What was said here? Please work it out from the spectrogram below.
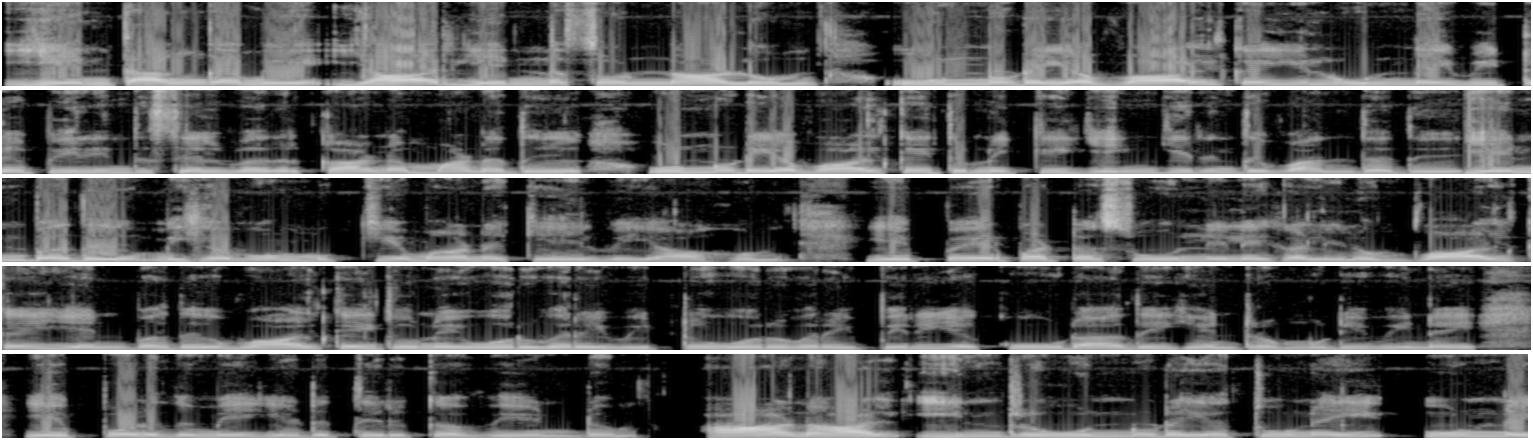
என் தங்கமே யார் என்ன சொன்னாலும் உன்னுடைய வாழ்க்கையில் உன்னை விட்டு பிரிந்து செல்வதற்கான மனது உன்னுடைய வாழ்க்கை துணைக்கு எங்கிருந்து வந்தது என்பது மிகவும் முக்கியமான கேள்வியாகும். எப்பேற்பட்ட சூழ்நிலைகளிலும் வாழ்க்கை என்பது வாழ்க்கை துணை ஒருவரை விட்டு ஒருவரை பிரியக்கூடாது என்ற முடிவினை எப்பொழுதுமே எடுத்திருக்க வேண்டும். ஆனால் இன்று உன்னுடைய துணை உன்னை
